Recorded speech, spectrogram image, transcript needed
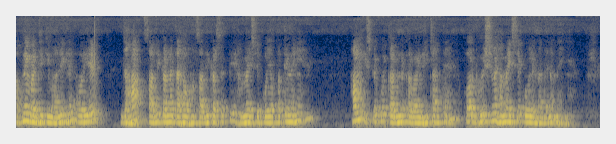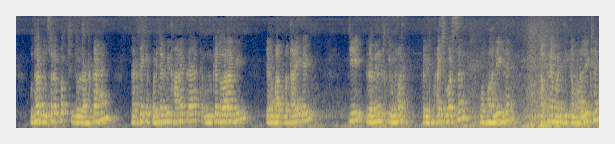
अपनी मर्ज़ी की मालिक है और ये जहाँ शादी करना चाहे वहाँ शादी कर सकती है। हमें इससे कोई आपत्ति नहीं है। हम इस पर कोई कानूनी कार्रवाई नहीं चाहते हैं और भविष्य में हमें इससे कोई लेना देना नहीं है। उधर दूसरे पक्ष जो लड़का है, लड़के के परिजन भी थाने पर आए थे। उनके द्वारा भी यह बात बताई गई कि रविंद्र की उम्र करीब बाईस वर्ष है। वो बालिग है, अपने मर्ज़ी का मालिक है।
